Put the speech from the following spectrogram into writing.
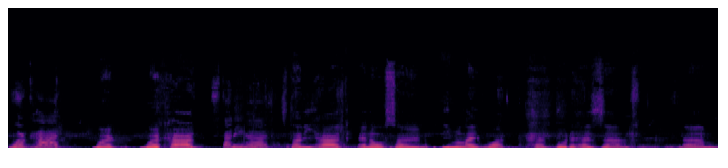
Work hard, work, work hard, study hard. study hard, and also emulate what uh, Buddha has uh, um,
